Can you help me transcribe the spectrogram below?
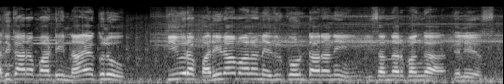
అధికార పార్టీ నాయకులు తీవ్ర పరిణామాలను ఎదుర్కొంటారని ఈ సందర్భంగా తెలియజేస్తున్నారు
